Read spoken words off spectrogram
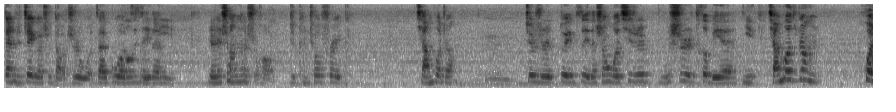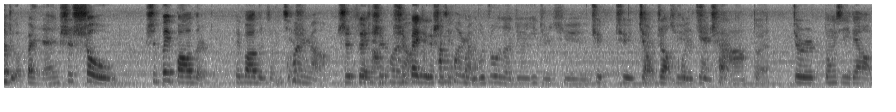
但是这个是导致我在过自己的人生的时候，是 control freak，强迫症，嗯，就是对自己的生活其实不是特别，你强迫症患者本人是受是被 bothered。被 bothered 怎么解释？困扰。是对，是是被这个事情。他会忍不住的就一直去去去矫正或者检查。对，就是东西一定要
